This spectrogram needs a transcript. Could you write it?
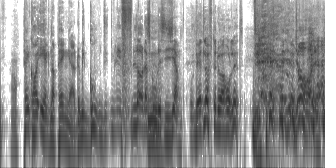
Tänk att ha egna pengar, det blir, godis, det blir lördagsgodis jämt. Det är ett löfte du har hållit. jag har det.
